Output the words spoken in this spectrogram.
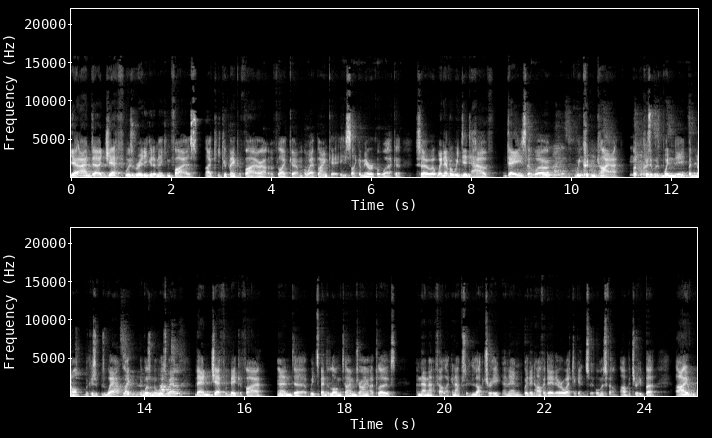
yeah, and uh, Jeff was really good at making fires. Like he could make a fire out of like um, a wet blanket. He's like a miracle worker. So uh, whenever we did have days that were we couldn't kayak, but because it was windy, but not because it was wet, like it wasn't always wet, then Jeff would make a fire and uh, we'd spend a long time drying our clothes. And then that felt like an absolute luxury. And then within half a day, they were wet again. So it almost felt arbitrary. But I,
